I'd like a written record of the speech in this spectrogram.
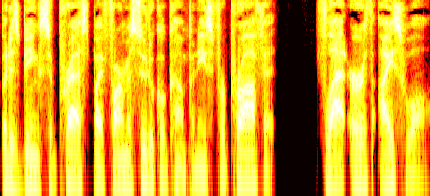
but is being suppressed by pharmaceutical companies for profit. Flat Earth ice wall.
